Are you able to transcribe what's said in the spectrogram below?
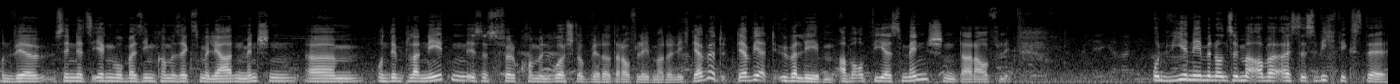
Und wir sind jetzt irgendwo bei 7,6 Milliarden Menschen. Ähm, und dem Planeten ist es vollkommen wurscht, ob wir da drauf leben oder nicht. Der wird, der wird überleben. Aber ob wir als Menschen darauf leben. Und wir nehmen uns immer aber als das Wichtigste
